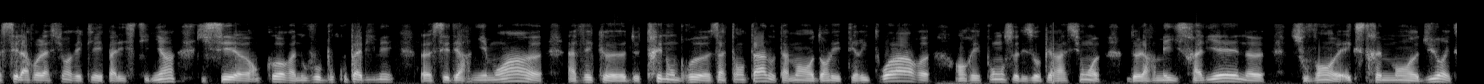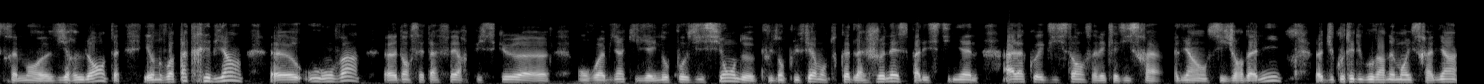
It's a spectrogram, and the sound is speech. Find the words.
c'est la relation avec les Palestiniens qui s'est encore à nouveau beaucoup abîmée ces derniers mois, avec de très nombreux attentats, notamment dans les territoires, en réponse des opérations de l'armée israélienne, souvent extrêmement dures, extrêmement virulentes. Et on ne voit pas très bien où on va dans cette affaire, puisque on voit bien qu'il y a une opposition de plus en plus ferme, en tout cas de la jeunesse palestinienne à la coexistence avec les Israéliens en Cisjordanie. Euh, du côté du gouvernement israélien,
